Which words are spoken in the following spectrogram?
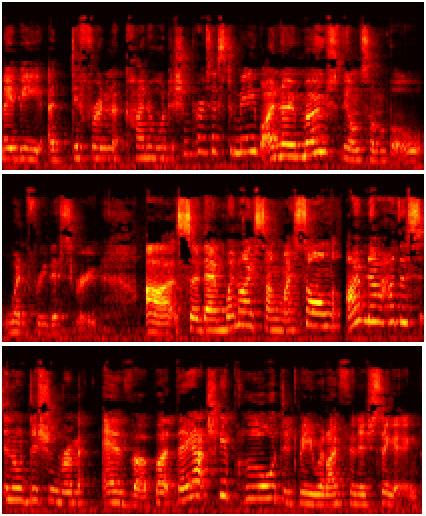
maybe a different kind of audition process to me, but I know most of the ensemble went through this route. Uh, so then when I sung my song, I've never had this in audition room ever, but they actually applauded me when I finished singing.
